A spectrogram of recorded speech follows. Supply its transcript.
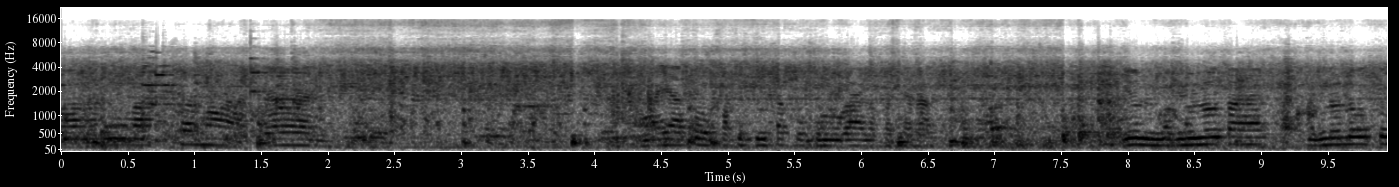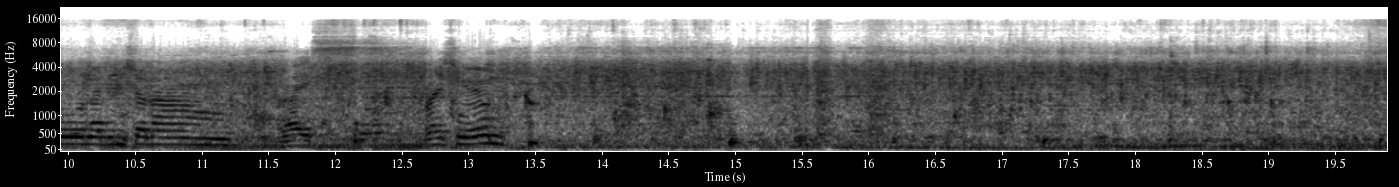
Ang. Yan. Mamaya to, pakikita ko kung gaano kasarap. Yun, magluluto, magluluto na din siya ng rice. Rice ngayon. Yan. Yun. At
